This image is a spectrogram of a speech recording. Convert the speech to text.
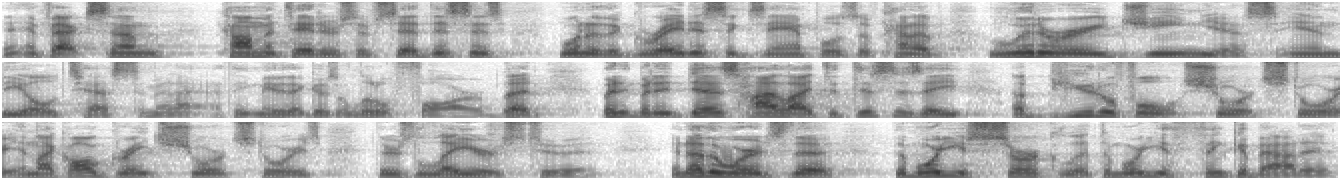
In fact, some commentators have said this is one of the greatest examples of kind of literary genius in the Old Testament. I think maybe that goes a little far, but, but, but it does highlight that this is a, a beautiful short story. And like all great short stories, there's layers to it. In other words, the, the more you circle it, the more you think about it,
